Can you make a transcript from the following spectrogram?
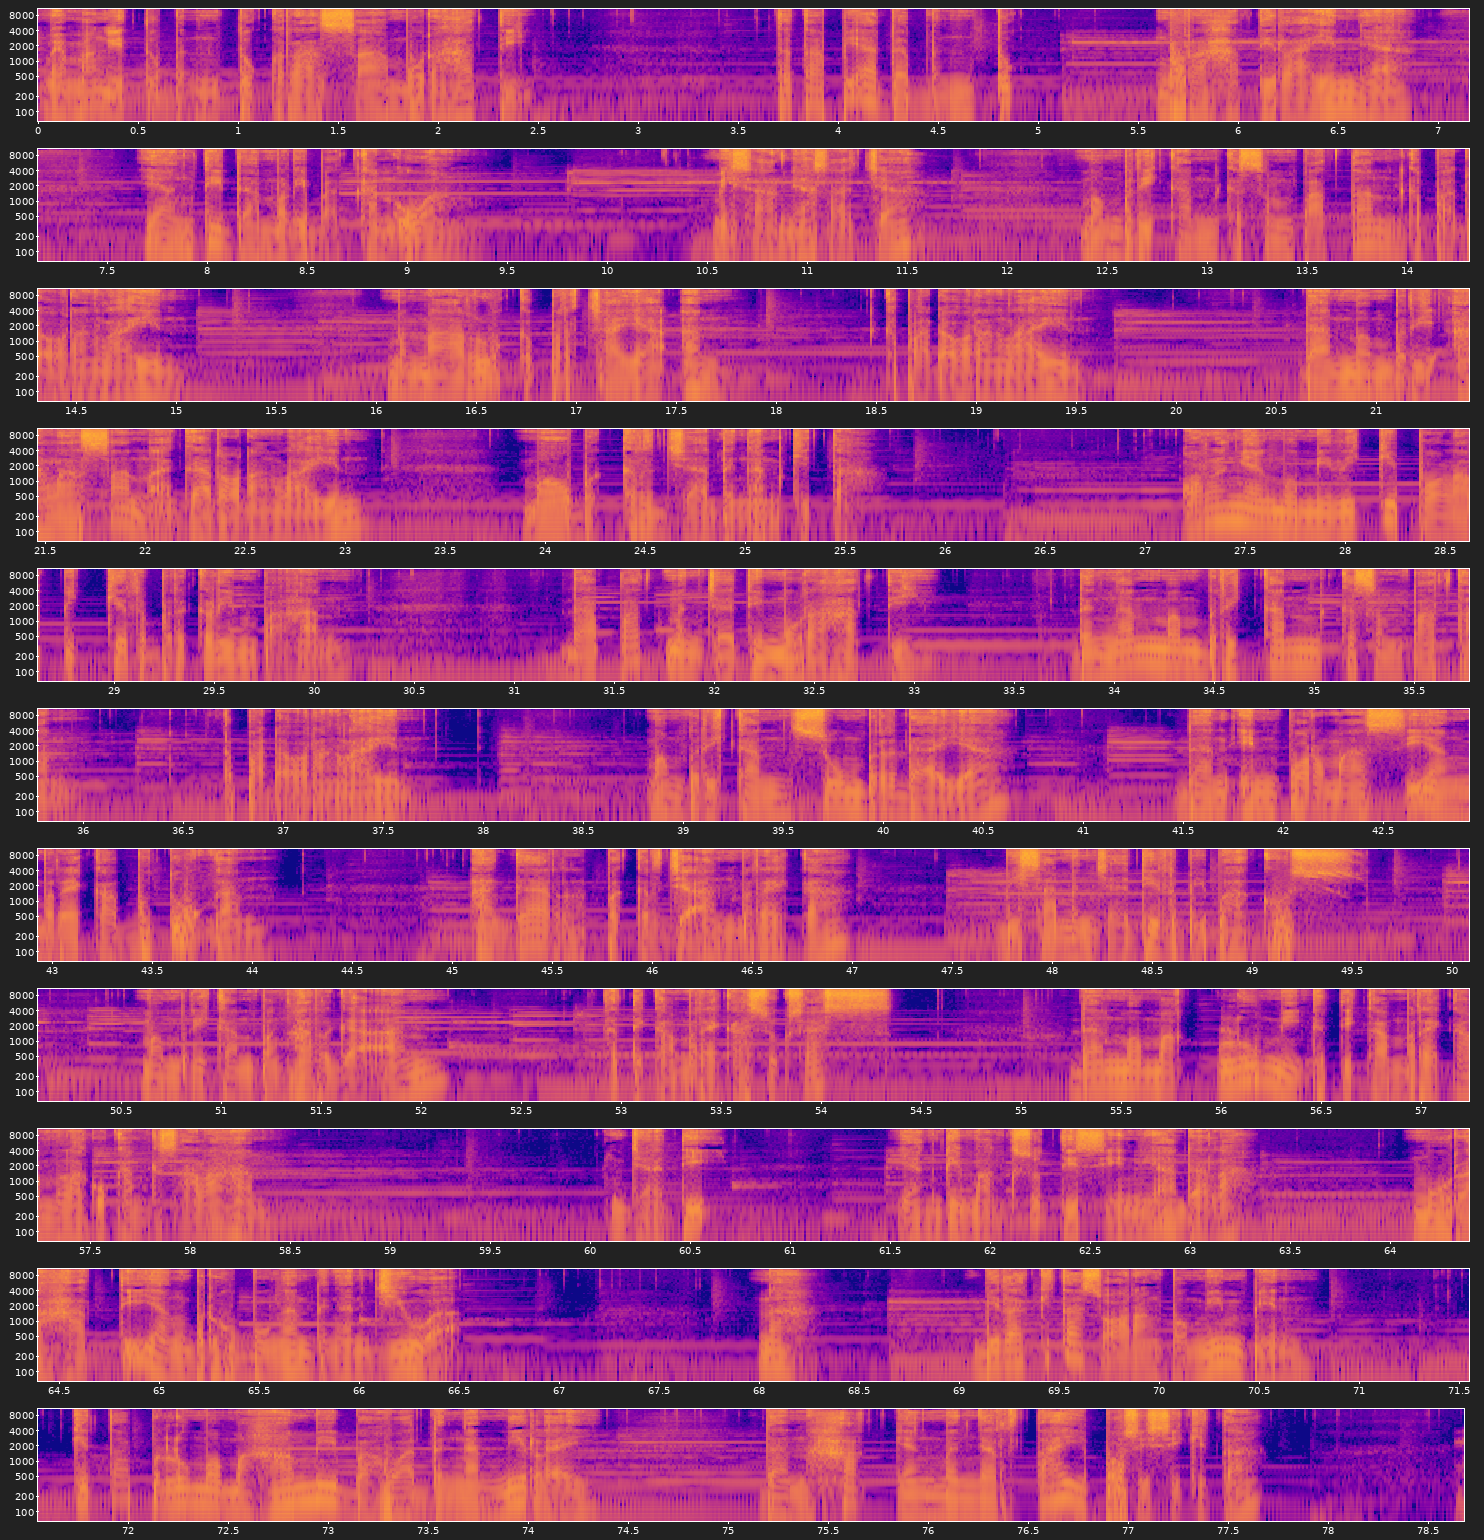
Memang itu bentuk rasa murah hati, tetapi ada bentuk murah hati lainnya yang tidak melibatkan uang. Misalnya saja, memberikan kesempatan kepada orang lain menaruh kepercayaan kepada orang lain dan memberi alasan agar orang lain mau bekerja dengan kita. Orang yang memiliki pola pikir berkelimpahan dapat menjadi murah hati dengan memberikan kesempatan kepada orang lain, memberikan sumber daya dan informasi yang mereka butuhkan agar pekerjaan mereka bisa menjadi lebih bagus, memberikan penghargaan ketika mereka sukses, dan memaklumi ketika mereka melakukan kesalahan. Jadi, yang dimaksud di sini adalah murah hati yang berhubungan dengan jiwa. Nah, bila kita seorang pemimpin, kita perlu memahami bahwa dengan nilai dan hak yang menyertai posisi kita,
